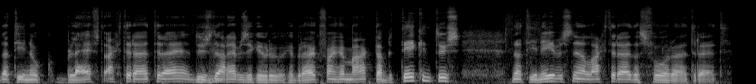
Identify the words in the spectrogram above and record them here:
dat die ook blijft achteruit rijden. Dus daar hebben ze gebru- gebruik van gemaakt. Dat betekent dus dat die even snel achteruit als vooruit rijdt.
